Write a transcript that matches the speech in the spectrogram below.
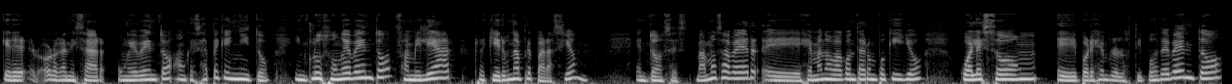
querer organizar un evento, aunque sea pequeñito. Incluso un evento familiar requiere una preparación. Entonces, vamos a ver, eh, Gemma nos va a contar un poquillo cuáles son, eh, por ejemplo, los tipos de eventos,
